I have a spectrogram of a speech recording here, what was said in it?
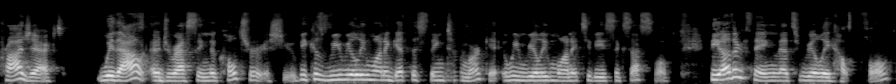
project without addressing the culture issue because we really want to get this thing to market and we really want it to be successful. The other thing that's really helpful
